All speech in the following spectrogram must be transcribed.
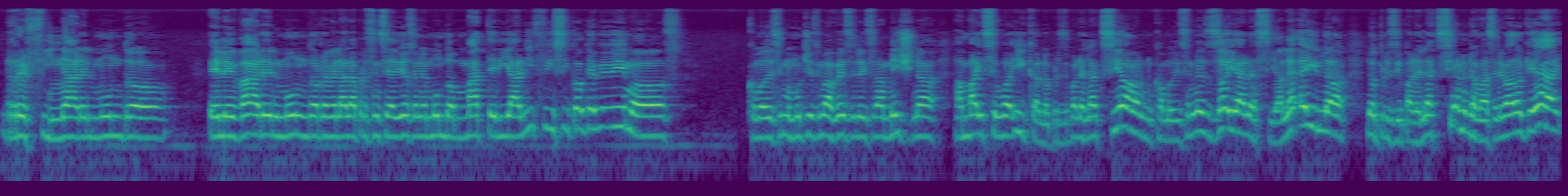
refinar el mundo, elevar el mundo, revelar la presencia de Dios en el mundo material y físico que vivimos como decimos muchísimas veces, dice la Mishnah, lo principal es la acción, como dicen el Zoyar, lo principal es la acción, es lo más elevado que hay.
